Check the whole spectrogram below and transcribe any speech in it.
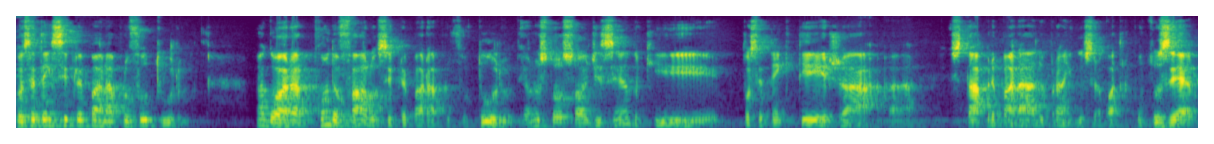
você tem que se preparar para o futuro. Agora, quando eu falo se preparar para o futuro, eu não estou só dizendo que você tem que ter já, uh, estar preparado para a indústria 4.0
